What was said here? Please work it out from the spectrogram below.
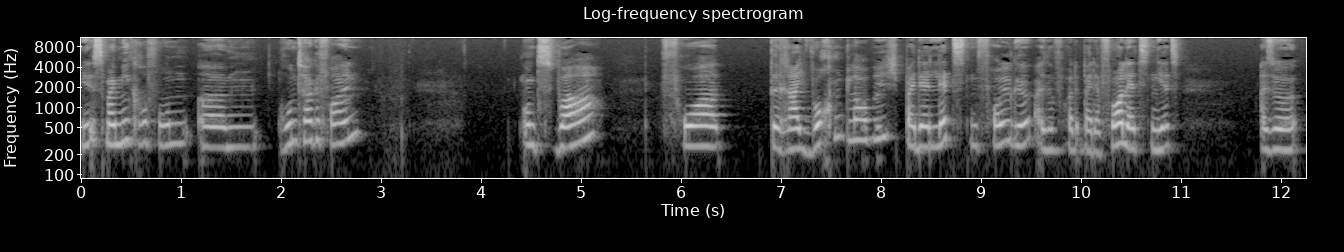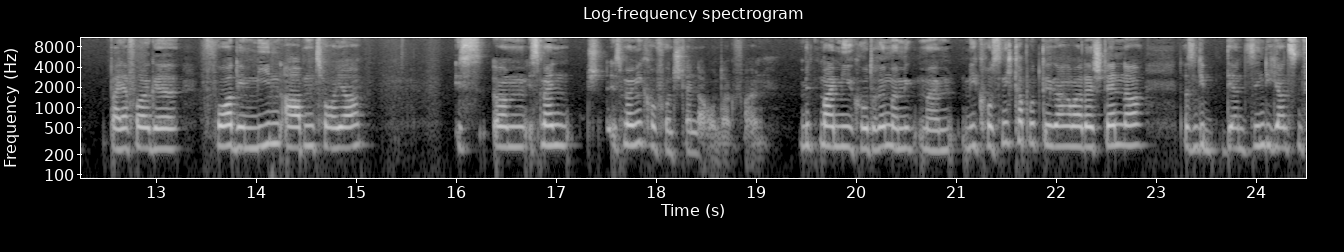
Mir ist mein Mikrofon ähm, runtergefallen. Und zwar vor drei Wochen, glaube ich, bei der letzten Folge, also bei der vorletzten jetzt, also bei der Folge vor dem Minenabenteuer, ist, ähm, ist, mein, ist mein Mikrofonständer runtergefallen. Mit meinem Mikro drin. Mein, mein Mikro ist nicht kaputt gegangen, aber der Ständer, da sind die, da sind die ganzen,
